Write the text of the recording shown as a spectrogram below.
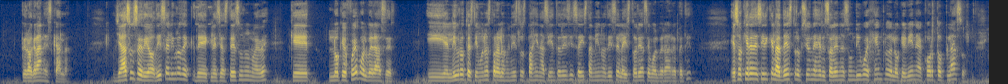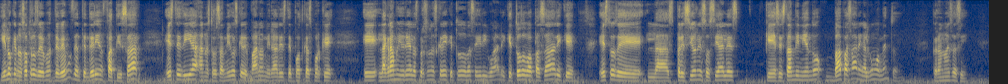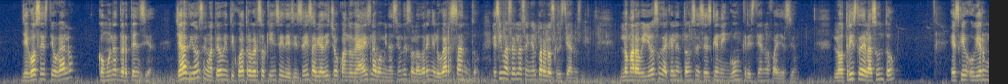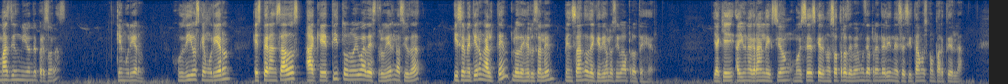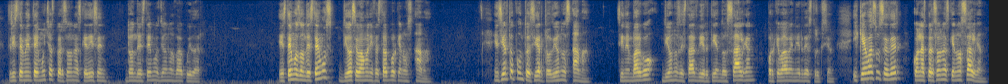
pero a gran escala. Ya sucedió, dice el libro de, de Eclesiastés 1.9, que lo que fue volverá a ser. Y el libro Testimonios para los Ministros, página 116, también nos dice la historia se volverá a repetir. Eso quiere decir que la destrucción de Jerusalén es un vivo ejemplo de lo que viene a corto plazo. Y es lo que nosotros debemos de entender y enfatizar este día a nuestros amigos que van a mirar este podcast, porque eh, la gran mayoría de las personas cree que todo va a seguir igual y que todo va a pasar y que esto de las presiones sociales que se están viniendo va a pasar en algún momento pero no es así. Llegó este Galo como una advertencia. Ya Dios en Mateo 24, verso 15 y 16 había dicho, cuando veáis la abominación desoladora en el lugar santo, esa iba a ser la señal para los cristianos. Lo maravilloso de aquel entonces es que ningún cristiano falleció. Lo triste del asunto es que hubieron más de un millón de personas que murieron. Judíos que murieron esperanzados a que Tito no iba a destruir la ciudad y se metieron al templo de Jerusalén pensando de que Dios los iba a proteger. Y aquí hay una gran lección, Moisés, que nosotros debemos de aprender y necesitamos compartirla. Tristemente hay muchas personas que dicen, donde estemos Dios nos va a cuidar. Estemos donde estemos, Dios se va a manifestar porque nos ama. En cierto punto es cierto, Dios nos ama. Sin embargo, Dios nos está advirtiendo, salgan porque va a venir destrucción. ¿Y qué va a suceder? Con las personas que no salgan,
